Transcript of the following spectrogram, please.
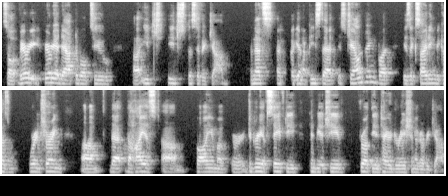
So very, very adaptable to uh, each each specific job. And that's again a piece that is challenging, but is exciting because we're ensuring um, that the highest um, volume of or degree of safety can be achieved throughout the entire duration of every job.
